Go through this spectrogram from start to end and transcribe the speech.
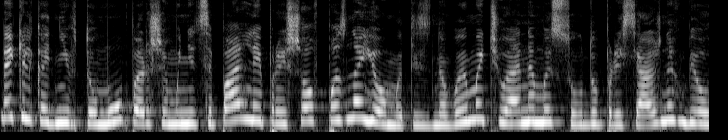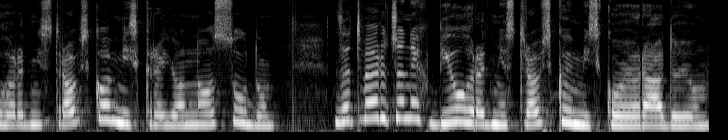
Декілька днів тому перший муніципальний прийшов познайомитись з новими членами суду присяжних Білгород-Дністровського міськрайонного суду, затверджених Білгород-Дністровською міською радою.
